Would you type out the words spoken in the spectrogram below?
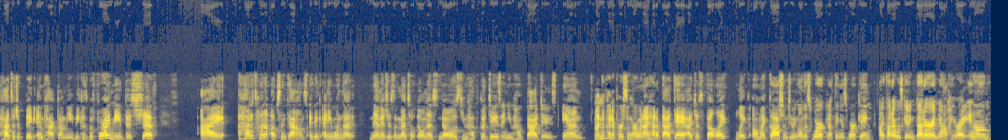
had such a big impact on me. Because before I made this shift, I had a ton of ups and downs. I think anyone that manages a mental illness knows you have good days and you have bad days. And I'm the kind of person where when I had a bad day, I just felt like like oh my gosh, I'm doing all this work, nothing is working. I thought I was getting better and now here I am.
